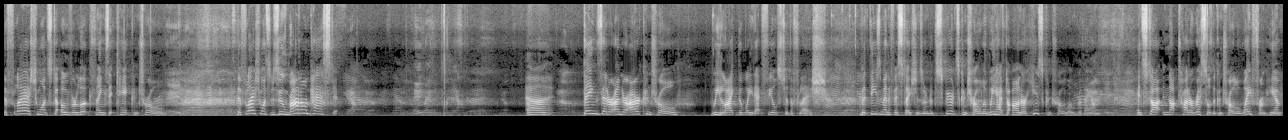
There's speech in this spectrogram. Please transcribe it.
the flesh wants to overlook things it can't control. The flesh wants to zoom right on past it. Uh, things that are under our control, we like the way that feels to the flesh. But these manifestations are under the Spirit's control, and we have to honor His control over them. And stop and not try to wrestle the control away from him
